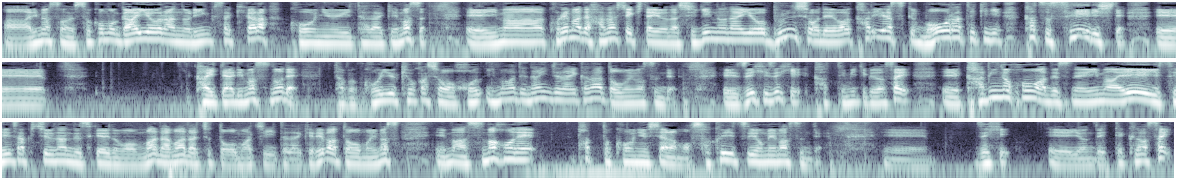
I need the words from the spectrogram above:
あありますので、そこも概要欄のリンク先から購入いただけます。えー、今、これまで話してきたような詩吟の内容を文章でわかりやすく網羅的に、かつ整理して、えー、書いてありますので、多分こういう教科書は今までないんじゃないかなと思いますんで、えー、ぜひぜひ買ってみてください。えー、紙の本はですね、今鋭意制作中なんですけれども、まだまだちょっとお待ちいただければと思います。えー、まあ、スマホでパッと購入したらもう即日読めますんで、えー、ぜひ、えー、読んでいってください。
